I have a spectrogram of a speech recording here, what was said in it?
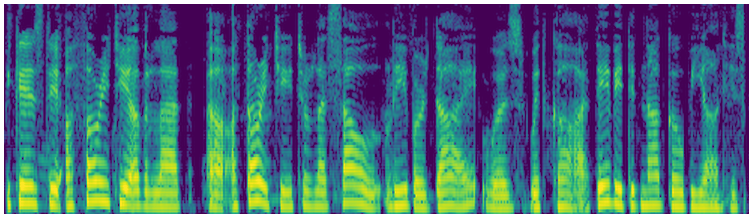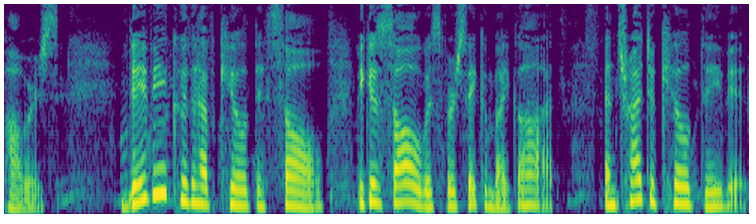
Because the authority of let, uh, authority to let Saul live or die was with God, David did not go beyond his powers. David could have killed Saul because Saul was forsaken by God and tried to kill David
